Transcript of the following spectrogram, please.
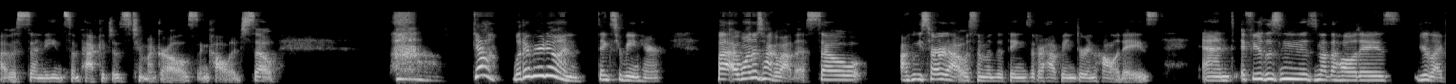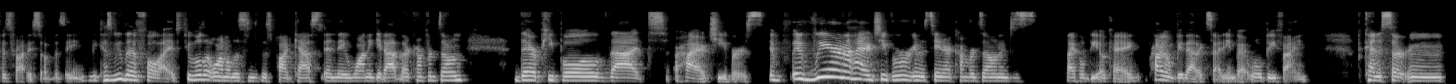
I was sending some packages to my girls in college. So, yeah, whatever you're doing, thanks for being here. But I want to talk about this. So, uh, we started out with some of the things that are happening during the holidays. And if you're listening to this not the holidays, your life is probably so busy because we live full lives. People that want to listen to this podcast and they want to get out of their comfort zone, they're people that are high achievers. If if we are in a high achiever, we're going to stay in our comfort zone and just life will be okay. Probably won't be that exciting, but we'll be fine. Kind of certain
